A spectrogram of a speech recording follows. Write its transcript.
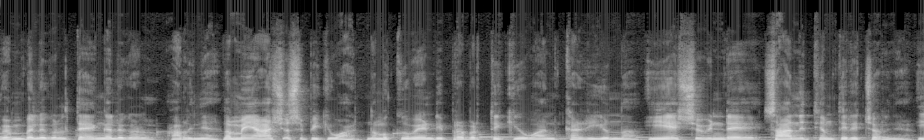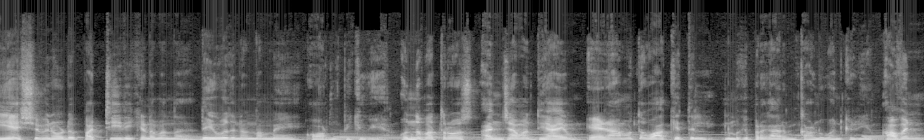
വെമ്പലുകൾ തേങ്ങലുകൾ അറിഞ്ഞ് നമ്മെ ആശ്വസിപ്പിക്കുവാൻ നമുക്ക് വേണ്ടി പ്രവർത്തിക്കുവാൻ കഴിയുന്ന ഈ യേശുവിന്റെ സാന്നിധ്യം തിരിച്ചറിഞ്ഞ് ഈ യേശുവിനോട് പറ്റിയിരിക്കണമെന്ന് ദൈവദിനം നമ്മെ ഓർമ്മിപ്പിക്കുകയാണ്. ഒന്ന് പത്രോസ് അഞ്ചാം അധ്യായം ഏഴാമത്തെ വാക്യത്തിൽ നമുക്ക് ഇപ്രകാരം കാണുവാൻ കഴിയും. അവൻ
